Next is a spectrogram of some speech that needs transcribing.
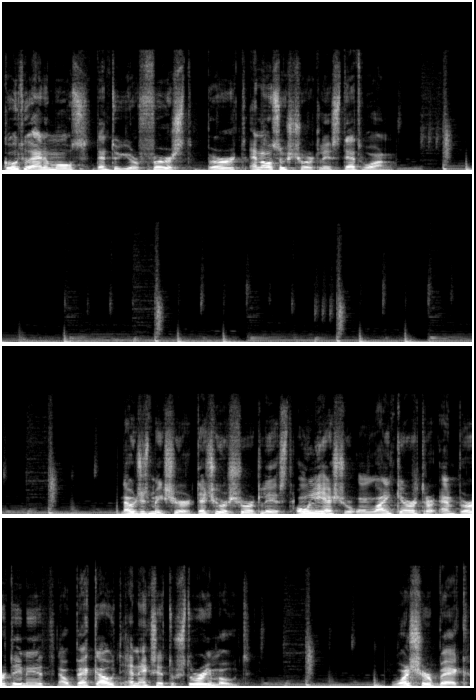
go to animals, then to your first bird and also shortlist that one. Now just make sure that your shortlist only has your online character and bird in it. Now back out and exit to story mode. Once you're back,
